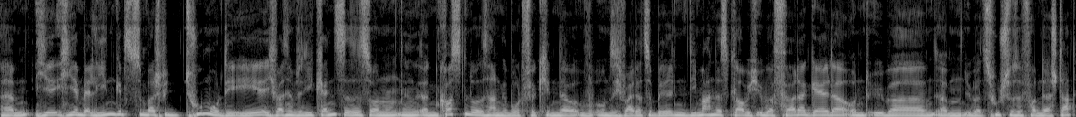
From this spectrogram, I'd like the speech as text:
Ähm, hier, hier in Berlin gibt es zum Beispiel tumo.de. Ich weiß nicht, ob du die kennst. Das ist so ein, ein, kostenloses Angebot für Kinder, um sich weiterzubilden. Die machen das, glaube ich, über Fördergelder und über, ähm, über Zuschüsse von der Stadt.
